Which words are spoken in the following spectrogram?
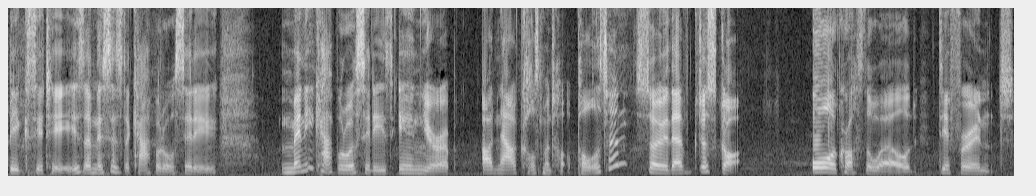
big cities, and this is the capital city. Many capital cities in Europe are now cosmopolitan, so they've just got all across the world different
